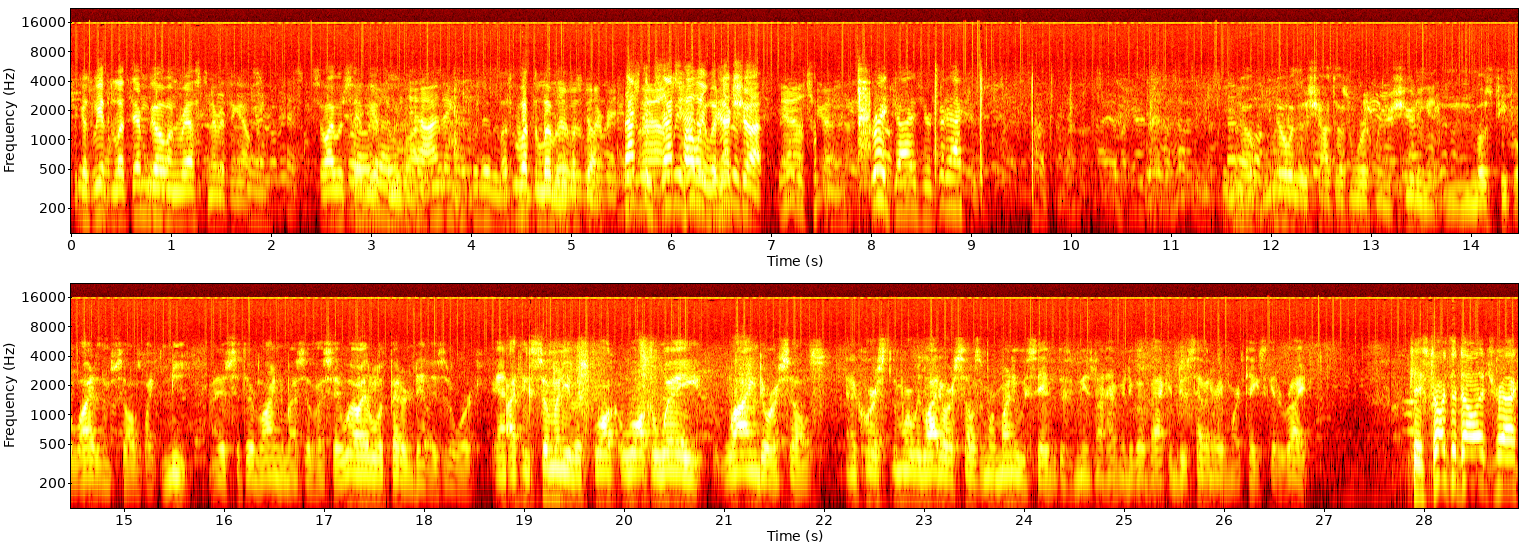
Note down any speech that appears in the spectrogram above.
because we have to let them go and rest and everything else. So I would say we have to move on. Let's let the liberty. Let's go. That's the, that's Hollywood. Next shot. Great guys. You're good actors. You know, you know whether the shot doesn't work when you're shooting it, and most people lie to themselves like me. I just sit there lying to myself. I say, well, it'll look better in dailies. It'll work. And I think so many of us walk walk away lying to ourselves. And of course, the more we lie to ourselves, the more money we save because it means not having to go back and do seven or eight more takes to get it right. Okay, start the dolly track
